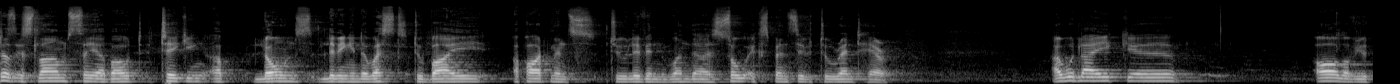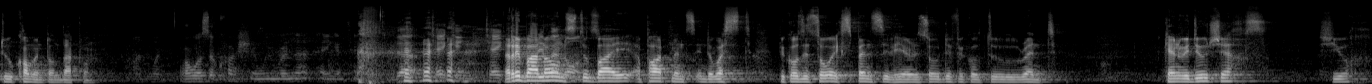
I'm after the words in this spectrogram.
does Islam say about taking up loans living in the West to buy apartments to live in when they are so expensive to rent here? I would like uh, all of you to comment on that one. What was the question? We were not paying attention. Taking, taking Riba loans to buy apartments in the West because it's so expensive here, it's so difficult to rent. Can we do it, sheikhs? Shuyukh?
